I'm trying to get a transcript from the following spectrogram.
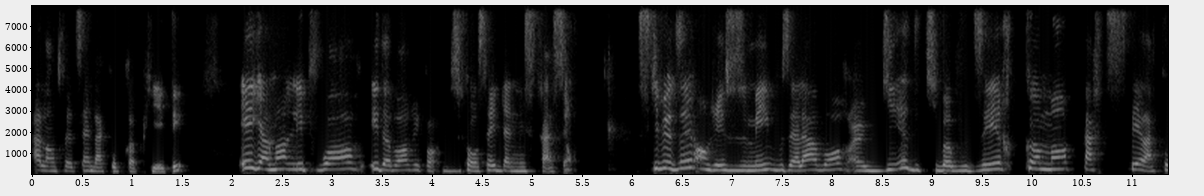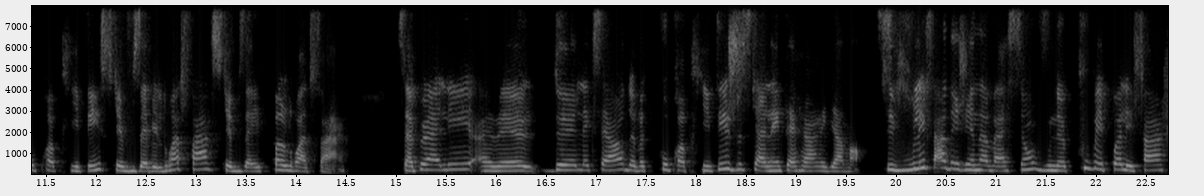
à l'entretien de la copropriété, et également les pouvoirs et devoirs du conseil d'administration. Ce qui veut dire, en résumé, vous allez avoir un guide qui va vous dire comment participer à la copropriété, ce que vous avez le droit de faire, ce que vous n'avez pas le droit de faire. Ça peut aller euh, de l'extérieur de votre copropriété jusqu'à l'intérieur également. Si vous voulez faire des rénovations, vous ne pouvez pas les faire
